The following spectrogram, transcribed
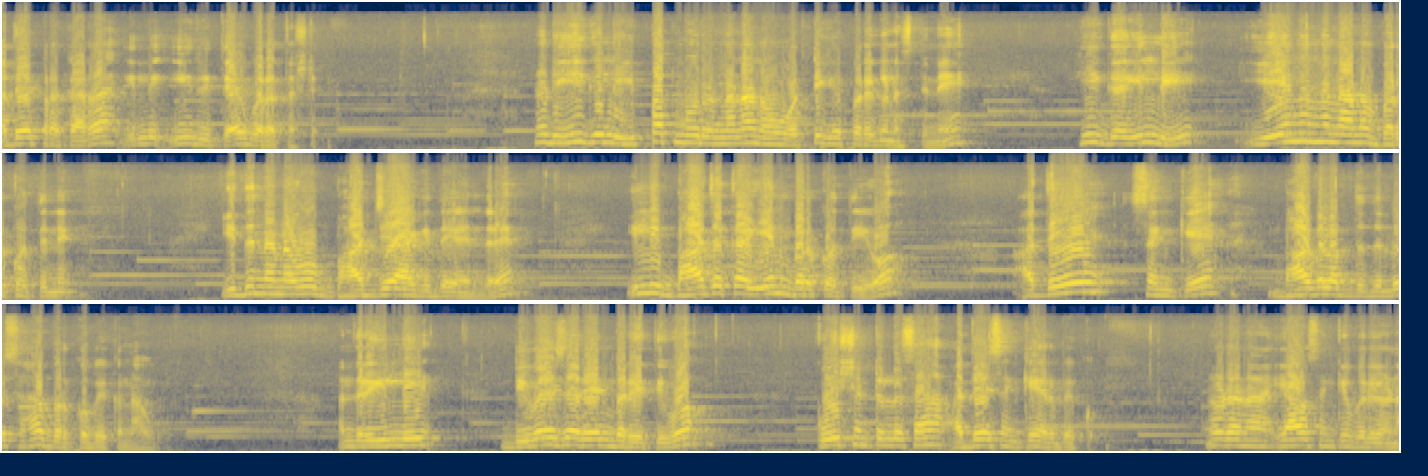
ಅದೇ ಪ್ರಕಾರ ಇಲ್ಲಿ ಈ ರೀತಿಯಾಗಿ ಬರುತ್ತಷ್ಟೆ. ನೋಡಿ, ಈಗ ಇಲ್ಲಿ ಇಪ್ಪತ್ತ್ಮೂರನ್ನ ನಾನು ಒಟ್ಟಿಗೆ ಪರಿಗಣಿಸ್ತೀನಿ. ಈಗ ಇಲ್ಲಿ ಏನನ್ನು ನಾನು ಬರ್ಕೋತೀನಿ? ಇದನ್ನ ನಾವು ಭಾಜ್ಯ ಆಗಿದೆ ಅಂದರೆ, ಇಲ್ಲಿ ಭಾಜಕ ಏನು ಬರ್ಕೋತೀವೋ ಅದೇ ಸಂಖ್ಯೆ ಭಾಗಲಬ್ಧದಲ್ಲೂ ಸಹ ಬರ್ಕೋಬೇಕು ನಾವು. ಅಂದರೆ ಇಲ್ಲಿ ಡಿವೈಸರ್ ಏನು ಬರೀತೀವೋ ಕೋಶಂಟಲ್ಲೂ ಸಹ ಅದೇ ಸಂಖ್ಯೆ ಇರಬೇಕು. ನೋಡೋಣ ಯಾವ ಸಂಖ್ಯೆ ಬರೆಯೋಣ.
